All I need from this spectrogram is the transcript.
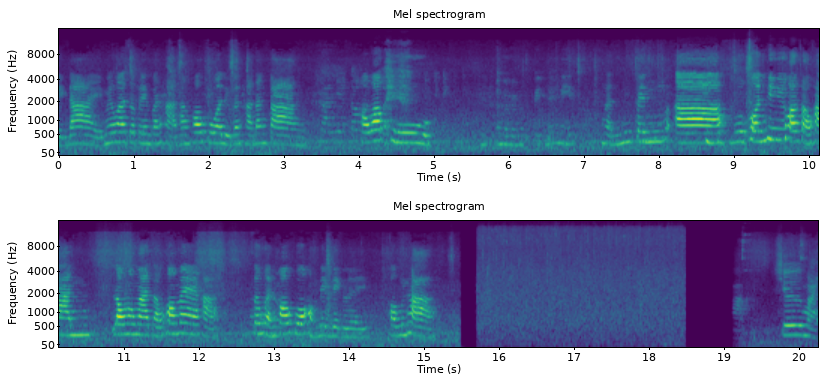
ด็กๆได้ ไม่ว่าจะเป็นปัญหาทางครอบครัวหรือปัญหาต่างๆ เพราะว่าครูเหมือนเป็นบุคคลที่มีความสำคัญรองลงมาจากพ่อแม่ค่ะ เสมือนครอบครัวของเด็กๆเลย ขอบคุณค่ะ ชื่อใหม่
